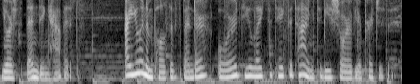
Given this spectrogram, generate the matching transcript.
your spending habits. Are you an impulsive spender or do you like to take the time to be sure of your purchases?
